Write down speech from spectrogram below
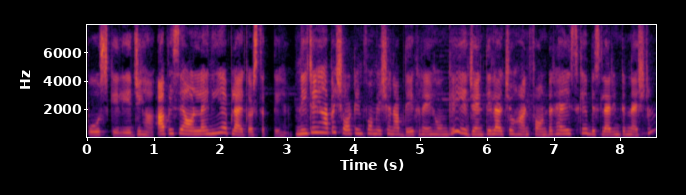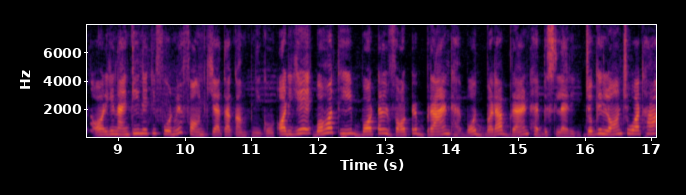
पोस्ट के लिए। जी हाँ आप इसे ऑनलाइन ही अप्लाई कर सकते हैं। नीचे यहाँ पे शॉर्ट इन्फॉर्मेशन आप देख रहे होंगे। ये जयंती लाल चौहान फाउंडर है इसके, बिस्लैर इंटरनेशनल और ये 1984 में फाउंड किया था कंपनी को। और ये बहुत ही बॉटल वाटर ब्रांड है, बहुत बड़ा ब्रांड है बिस्लैरी, जो की लॉन्च हुआ था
